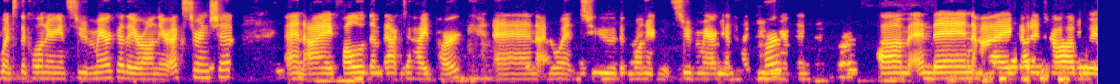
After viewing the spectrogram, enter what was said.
went to the Culinary Institute of America. They were on their externship, and I followed them back to Hyde Park. And I went to the Culinary Institute of America in Hyde Park. Um, and then I got a job with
